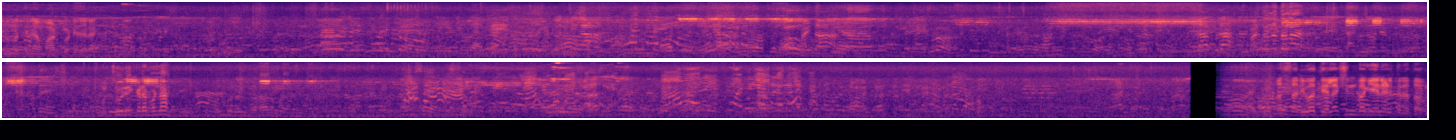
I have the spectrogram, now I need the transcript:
ಅನುಮತಿನ ಮಾಡಿಕೊಟ್ಟಿದ್ದಾರೆ. ಚೂರಿ ಕಡೆ ಬಣ್ಣ ಆ, ಸರ್ ಇವತ್ತು ಎಲೆಕ್ಷನ್ ಬಗ್ಗೆ ಏನು ಹೇಳ್ತೀರಾ ತಾವು?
